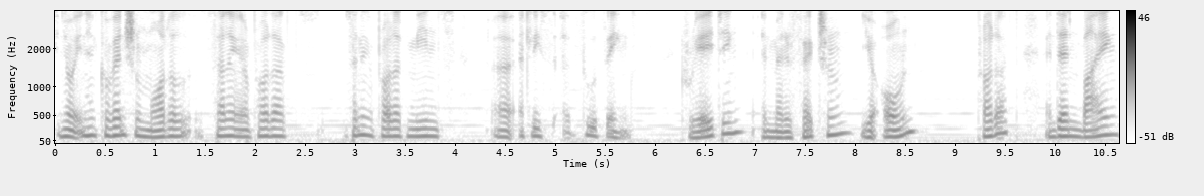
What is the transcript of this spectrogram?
You know, in a conventional model, selling a product, selling a product means uh, at least uh, two things creating and manufacturing your own product and then buying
